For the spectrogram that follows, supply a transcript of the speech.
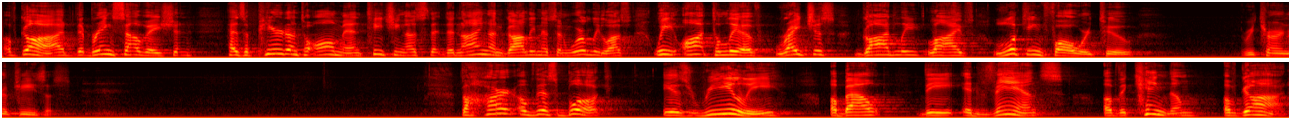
of God that brings salvation has appeared unto all men, teaching us that denying ungodliness and worldly lust, we ought to live righteous, godly lives, looking forward to the return of Jesus. The heart of this book is really about the advance of the kingdom of God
